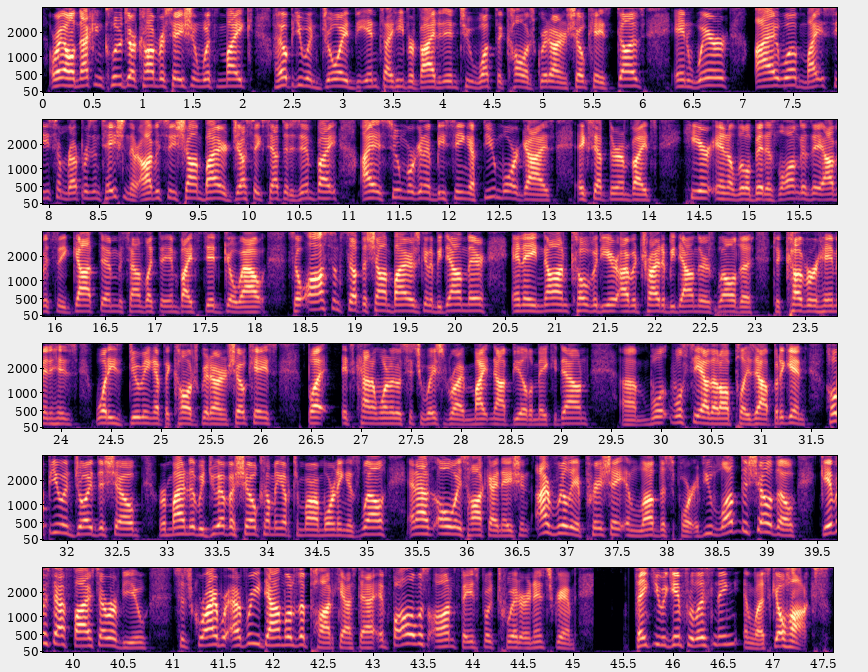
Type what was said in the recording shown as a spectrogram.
All right, well, that concludes our conversation with Mike. I hope you enjoyed the insight he provided into what the College Gridiron Showcase does and where Iowa might see some representation there. Obviously, Shaun Beyer just accepted his invite. I assume we're going to be seeing a few more guys accept their invites here in a little bit, as long as they obviously got them. It sounds like the invites did go out. So awesome stuff that Shaun Beyer is going to be down there in a non-COVID year. I would try to be down there as well to to cover him and his what he's doing at the College Gridiron Showcase. But it's kind of one of those situations where I might not be able to make it down. Um, we'll, we'll see how that all plays out. But again, hope you enjoyed the show. Reminder that we do have a show coming up tomorrow morning as well. And as always, Hawkeye Nation, I really appreciate and love the support. If you love the show, though, give us that five star review, subscribe wherever you download the podcast at, and follow us on Facebook, Twitter, and Instagram. Thank you again for listening, and let's go, Hawks.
